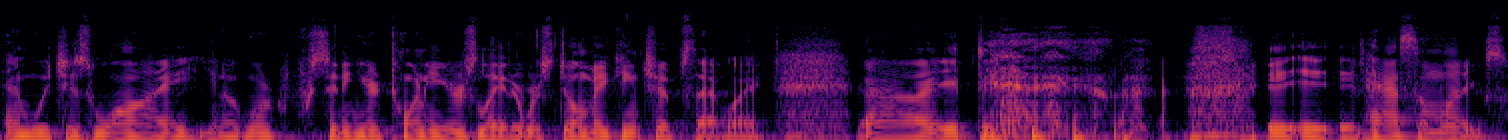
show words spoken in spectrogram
And which is why, you know, we're sitting here 20 years later, we're still making chips that way. Uh, it, it, it has some legs.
